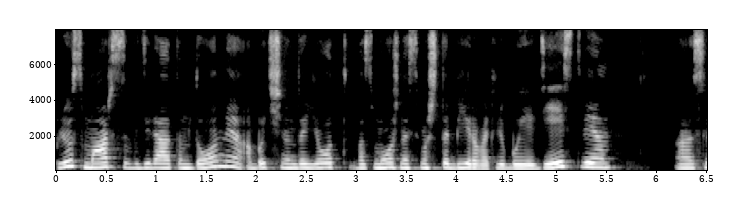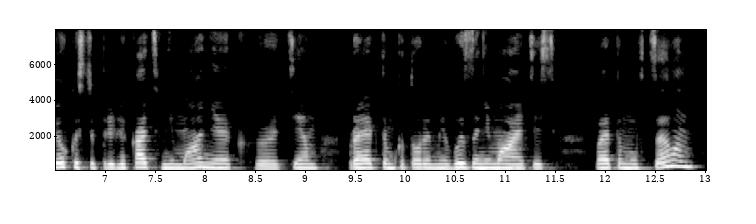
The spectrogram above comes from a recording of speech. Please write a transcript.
Плюс Марс в девятом доме обычно дает возможность масштабировать любые действия, э, с легкостью привлекать внимание к тем проектам, которыми вы занимаетесь. Поэтому в целом э,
